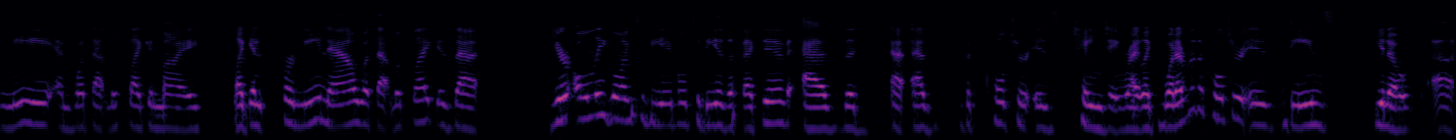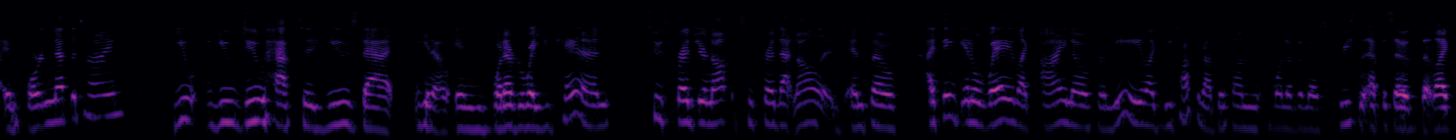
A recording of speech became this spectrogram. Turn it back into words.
me and what that looks like in my like and for me now what that looks like is that you're only going to be able to be as effective as the as the culture is changing right? Like whatever the culture is deems you know uh, important at the time you you do have to use that you know in whatever way you can to spread your not to spread that knowledge. And so i think in a way like i know for me like we talked about this on one of the most recent episodes that like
